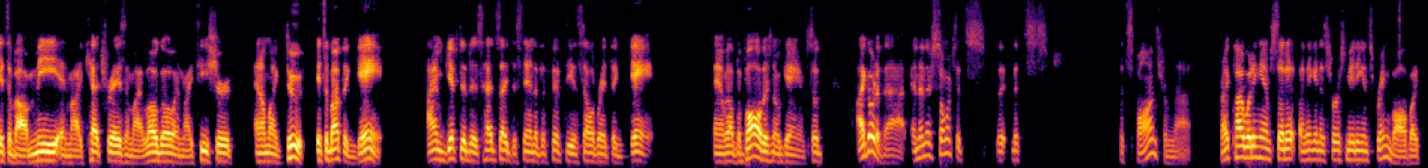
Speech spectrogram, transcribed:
it's about me and my catchphrase and my logo and my t-shirt. And I'm like, dude, it's about the game. I'm gifted this headset to stand at the 50 and celebrate the game. And without the ball, there's no game. So I go to that. And then there's so much that's that's that spawns from that, right? Kyle Whittingham said it, I think, in his first meeting in spring ball. Like,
